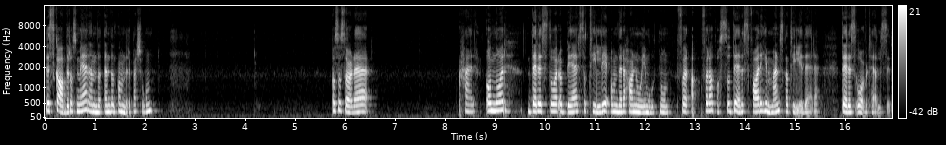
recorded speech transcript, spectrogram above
Det skader oss mer enn den andre personen. Og så står det her Og når dere står og ber, så tilgi om dere har noe imot noen, for, at også deres Far i himmelen skal tilgi dere deres overtredelser.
